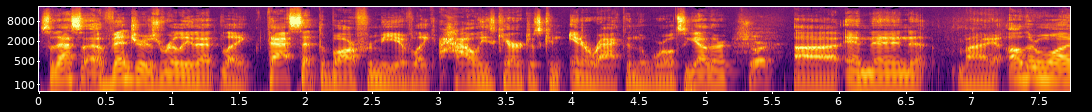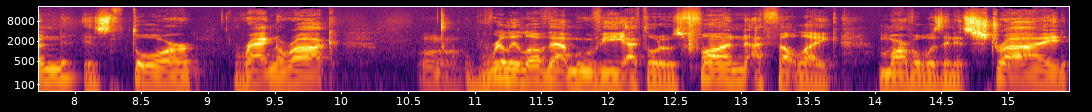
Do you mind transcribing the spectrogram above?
So that's Avengers really that like that set the bar for me of like how these characters can interact in the world together. Sure. Uh, and then my other one is Thor Ragnarok. Really love that movie. I thought it was fun. I felt like Marvel was in its stride.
